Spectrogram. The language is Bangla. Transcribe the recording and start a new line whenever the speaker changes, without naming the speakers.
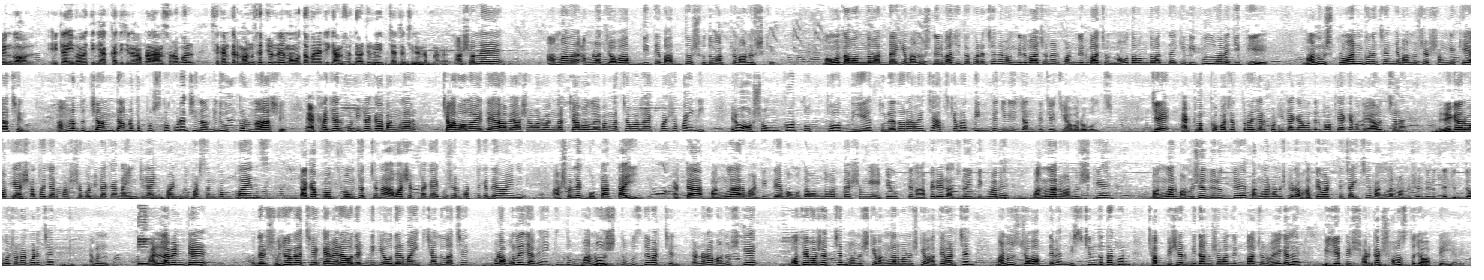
বেঙ্গল, এটা এইভাবে তিনি আখ্যা দিয়েছিলেন। আপনার আনসারেবল সেখানকার মানুষের জন্য মমতা ব্যানার্জিকে আনসার দেওয়ার জন্য ছিলেন আপনারা।
আসলে আমার, আমরা জবাব দিতে বাধ্য শুধুমাত্র মানুষকে। মমতা বন্দ্যোপাধ্যায়কে মানুষ নির্বাচিত করেছেন এবং নির্বাচনের পর নির্বাচন, মমতা বন্দ্যোপাধ্যায়কে বিপুলভাবে জিতিয়ে মানুষ প্রমাণ করেছেন যে মানুষের সঙ্গে কে আছেন। আমরা তো জানতে, আমরা তো প্রশ্ন করেছিলাম যদি উত্তর না আসে। এক হাজার কোটি টাকা বাংলার চা দেয়া হবে, আসাম আর বাংলার চা বলয়ে বাংলার চা বলয় এক পয়সা পাইনি। এরকম অসংখ্য তথ্য দিয়ে তুলে ধরা হয়েছে। আজকে আমরা তিনটে জিনিস জানতে চেয়েছি, আবারও বলছি। যে এক লক্ষ পঁচাত্তর হাজার কোটি টাকা আমাদের বকেয়া কেন দেয়া হচ্ছে না? রেগার বকেয়া সাত হাজার পাঁচশো কোটি টাকা ninety nine point two percent compliance টাকা পৌঁছ- পৌঁছচ্ছে না, আবাসের টাকা একুশের পর থেকে দেওয়া হয়নি। আসলে গোটাটাই একটা বাংলার মাটিতে মমতা বন্দ্যোপাধ্যায়ের সঙ্গে এঁটে উঠতে না পেরে রাজনৈতিকভাবে বাংলার মানুষকে বাংলার মানুষের বিরুদ্ধে, বাংলার মানুষকে ওরা ভাতে মারতে চাইছে, বাংলার মানুষের বিরুদ্ধে যুদ্ধ ঘোষণা করেছে। এখন পার্লামেন্টে ওদের সুযোগ আছে, ক্যামেরা ওদের দিকে, ওদের মাইক চালু আছে, ওরা বলে যাবে, কিন্তু মানুষ তো বুঝতে পারছেন, কারণ ওরা মানুষকে পথে বসাচ্ছেন, মানুষকে, বাংলার মানুষকে ভাতে মারছেন, মানুষ জবাব দেবেন, নিশ্চিন্ত থাকুন, ছাব্বিশের বিধানসভা নির্বাচন হয়ে গেলে বিজেপির সরকার সমস্ত জবাব পেয়ে যাবে।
